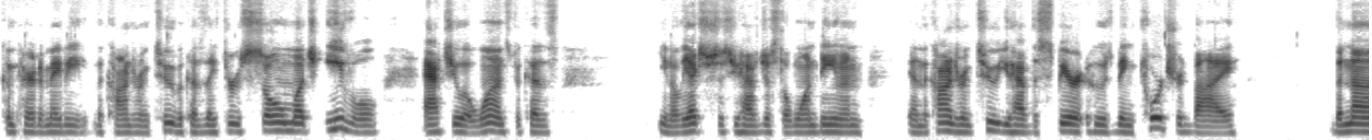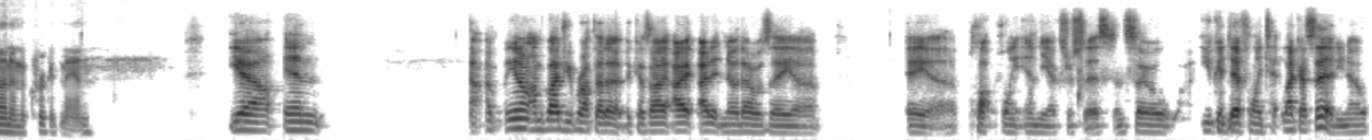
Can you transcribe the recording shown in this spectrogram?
compared to maybe the conjuring 2 because they threw so much evil at you at once because you know the exorcist you have just the one demon and the conjuring 2 you have the spirit who's being tortured by the nun and the crooked man. Yeah and I, you know i'm glad you brought that up because i i, I didn't know that was a uh, a uh, plot point in the exorcist. And so you can definitely t- like i said you know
